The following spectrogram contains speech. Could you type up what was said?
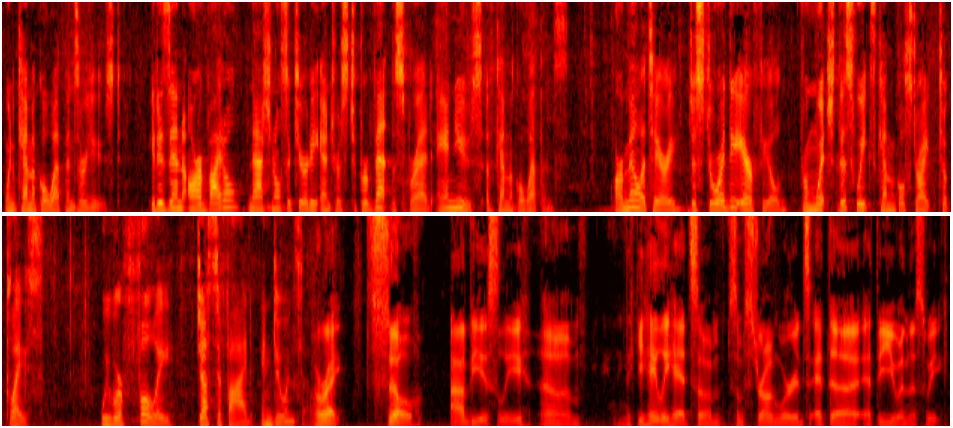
when chemical weapons are used. It is in our vital national security interest to prevent the spread and use of chemical weapons. Our military destroyed the airfield from which this week's chemical strike took place. We were fully justified in doing so. All right. So obviously, um, Nikki Haley had some some strong words at the at the UN this week.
